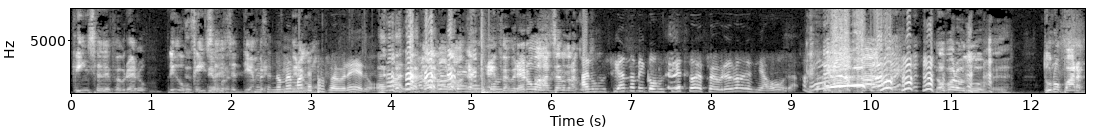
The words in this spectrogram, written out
15 de febrero, digo, 15 de septiembre. No me mandes para febrero. Ojalá No, no, yo no, tenga en- febrero vas a hacer otra cosa. Anunciando mi concierto de febrero desde ahora. No, pero tú, eh, tú no paras,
